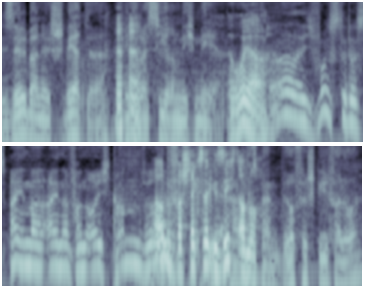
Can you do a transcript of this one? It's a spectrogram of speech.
Silberne Schwerter interessieren mich mehr. Oh ja. Ah, ich wusste, dass einmal einer von euch kommen würde. Oh, du versteckst dein Gesicht auch noch. beim Würfelspiel verloren?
